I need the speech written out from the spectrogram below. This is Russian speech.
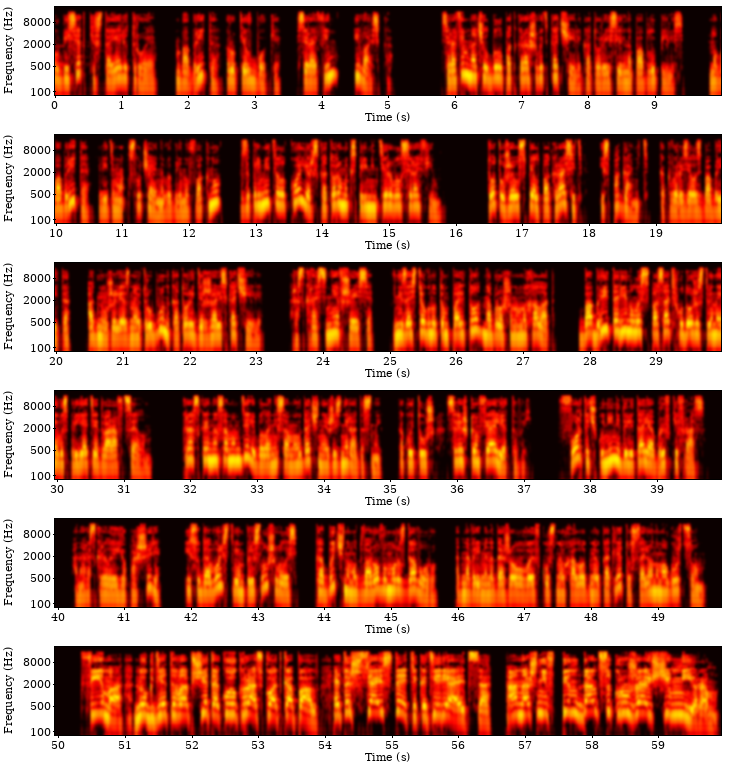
У беседки стояли трое. Бобрита, руки в боки, Серафим и Васька. Серафим начал было подкрашивать качели, которые сильно пооблупились. Но Бобрита, видимо, случайно выглянув в окно, заприметила коллер, с которым экспериментировал Серафим. Тот уже успел покрасить и споганить, как выразилась Бобрита, одну железную трубу, на которой держались качели. Раскрасневшаяся, в незастегнутом пальто, наброшенном на халат, Бобрита ринулась спасать художественное восприятие двора в целом. Краска и на самом деле была не самой удачной и жизнерадостной, какой-то уж слишком фиолетовой. В форточку Нине долетали обрывки фраз. Она раскрыла ее пошире и с удовольствием прислушивалась к обычному дворовому разговору, одновременно дожевывая вкусную холодную котлету с соленым огурцом. «Фима, ну где ты вообще такую краску откопал? Это ж вся эстетика теряется! Она ж не в пендант с окружающим миром!»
